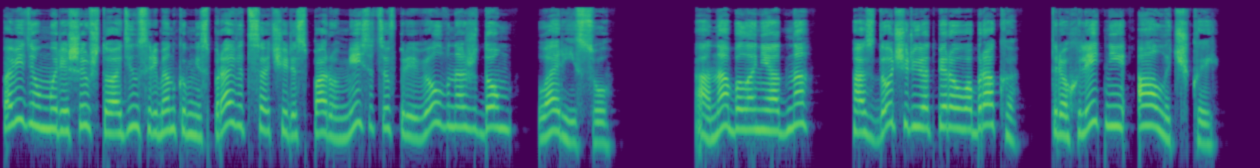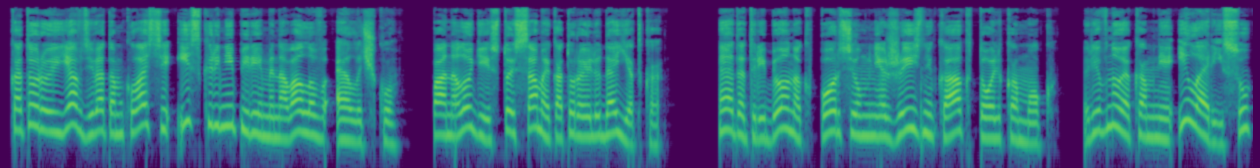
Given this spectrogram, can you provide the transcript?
по-видимому, решив, что один с ребенком не справится, через пару месяцев привел в наш дом Ларису. Она была не одна, а с дочерью от первого брака, трехлетней Алочкой, которую я в девятом классе искренне переименовала в Элочку, по аналогии с той самой, которая людоедка. Этот ребенок портил мне жизнь как только мог, ревнуя ко мне и Ларису,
